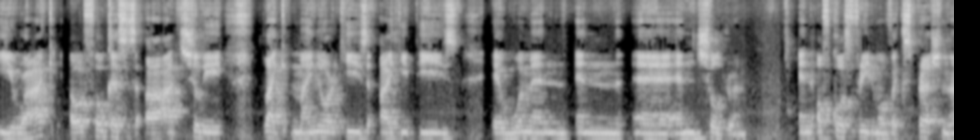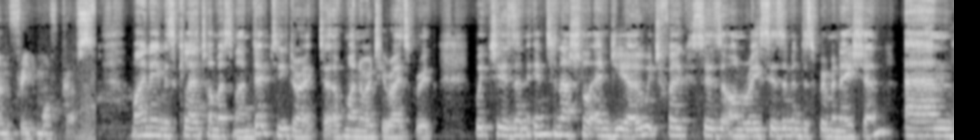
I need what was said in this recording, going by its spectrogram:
Iraq. Our focuses are actually like minorities, IDPs, uh, women, and uh, and children and of course freedom of expression and freedom of press. My name is Claire Thomas and I'm Deputy Director of Minority Rights Group, which is an international NGO which focuses on racism and discrimination. And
